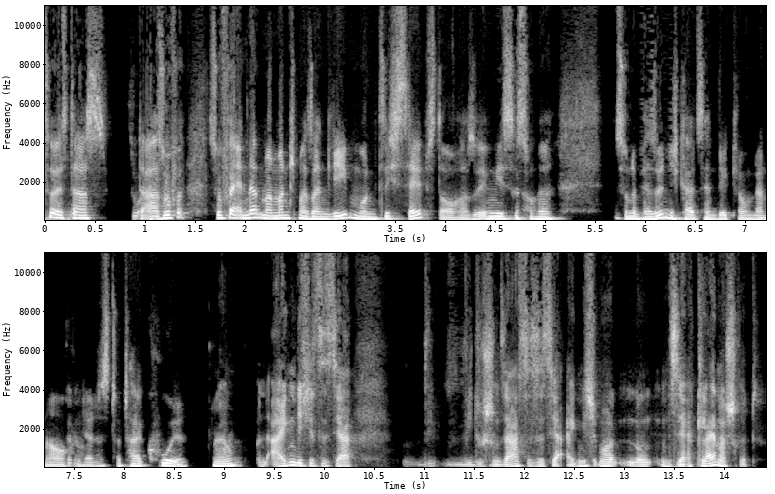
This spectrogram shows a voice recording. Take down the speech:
So ist das. So Da, so, so verändert man manchmal sein Leben und sich selbst auch. Also irgendwie ist das so eine, so eine Persönlichkeitsentwicklung dann auch Genau. wieder. Das ist total cool. Ja. Und eigentlich ist es ja, wie, wie du schon sagst, es ist ja eigentlich immer nur ein sehr kleiner Schritt.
